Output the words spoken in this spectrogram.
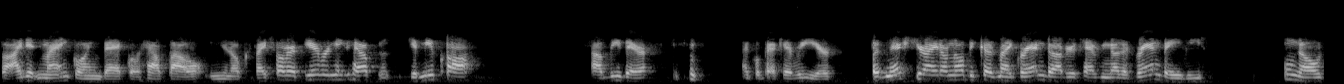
So I didn't mind going back or help out, you know, because I told her if you ever need help, give me a call. I'll be there. I go back every year. But next year, I don't know because my granddaughter is having another grandbaby. Who knows?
